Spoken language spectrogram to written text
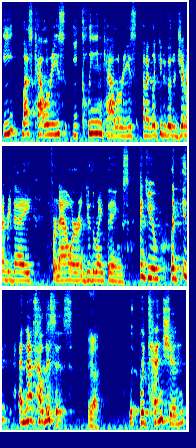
eat less calories, eat clean calories, and I'd like you to go to gym every day for an hour and do the right things. Thank you. Like it, and that's how this is. Yeah. Retention,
